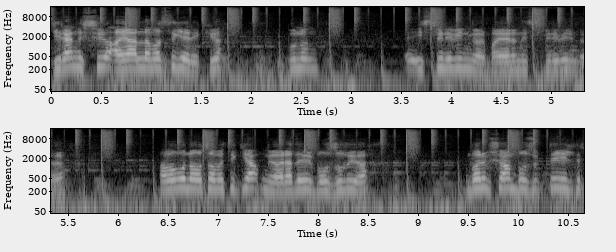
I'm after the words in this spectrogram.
giren ışığı ayarlaması gerekiyor. Bunun e, ismini bilmiyorum, ayarın ismini bilmiyorum. Ama bunu otomatik yapmıyor. Arada bir bozuluyor. Umarım şu an bozuk değildir.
